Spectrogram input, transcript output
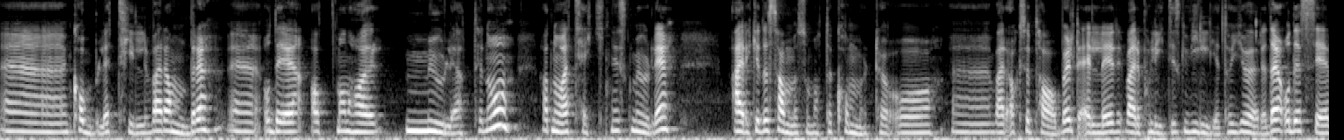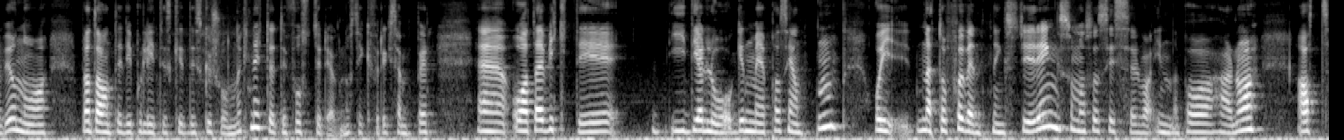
eh, koblet til hverandre. Eh, og det at man har mulighet til noe, at noe er teknisk mulig, er ikke det samme som at det kommer til å eh, være akseptabelt eller være politisk vilje til å gjøre det. Og det ser vi jo nå bl.a. i de politiske diskusjonene knyttet til fosterdiagnostikk f.eks. Eh, og at det er viktig i dialogen med pasienten, og nettopp forventningsstyring, som også Sissel var inne på her nå, at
